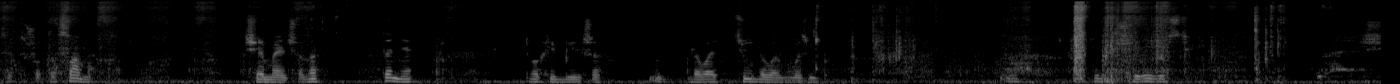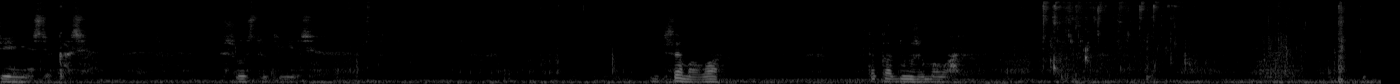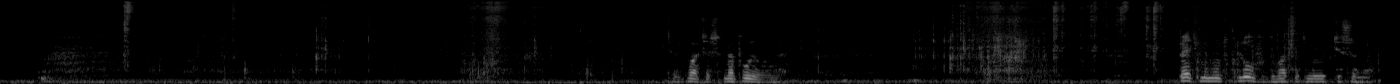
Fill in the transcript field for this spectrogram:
Це що та сама? Ще менше, да? Та ні. Трохи більше. Ну, Давай цю давай візьмемо. Тут ще є. Ще є якась. Щось тут є. Це мала. Така дуже мала. Ти ж бачиш, напливами. 5 минут клюв, 20 минут тишина.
